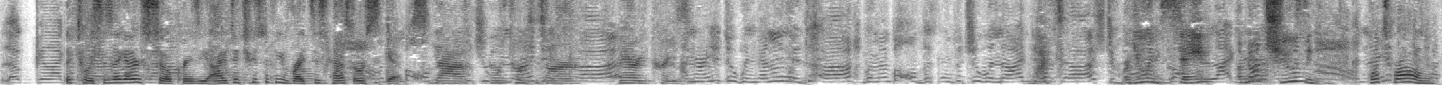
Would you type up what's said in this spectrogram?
like The choices I get are so crazy. I have to choose if he writes his test or skips. Yeah, those choices are very crazy. Now you're doing them with her. Remember all the things that you and I discussed. Are you insane? I'm not choosing. What's wrong?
